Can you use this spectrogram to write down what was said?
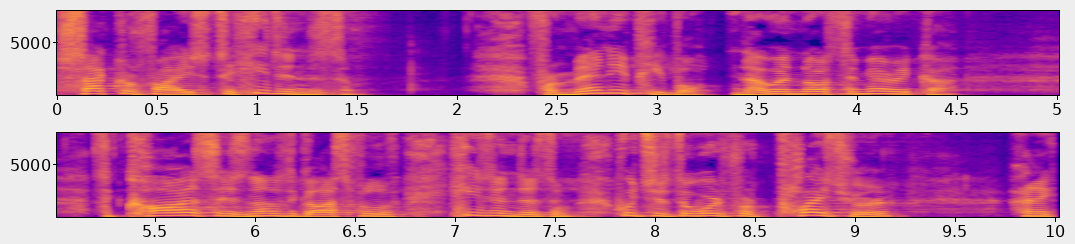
sacrifice to hedonism. For many people now in North America, the cause is now the gospel of hedonism, which is the word for pleasure and,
